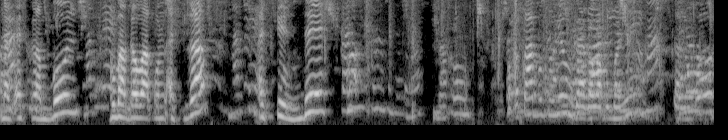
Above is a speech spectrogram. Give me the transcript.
Nag-scramble. Gumagawa ko ng Ice candy. Nako. Pagkatapos ko yun, gagawa ko ba niya? Talukot.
